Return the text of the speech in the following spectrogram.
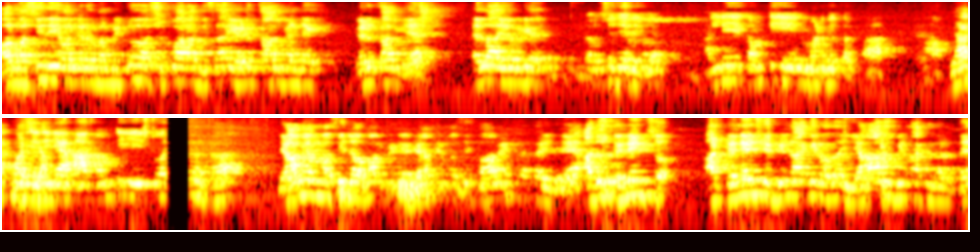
ಅವ್ರ ಮಸೀದಿ ಒಳಗಡೆ ಬಂದ್ಬಿಟ್ಟು ಶುಕ್ರವಾರ ದಿವಸ ಎರಡು ಕಾಲ್ ಗಂಟೆ ಎರಡು ಕಾಲ್ಗೆ ಎಲ್ಲ ಇವ್ರಿಗೆ ಅಲ್ಲಿ ಕಮಿಟಿ ಮಾಡ್ಬೇಕಲ್ವಾ? ಯಾಕೆ ಮಾಡಿಲ್ಲ? ಮಸೀದಿಗೆ ಆ ಕಮಿಟಿ ಇಷ್ಟು ಅಂತ ಜಾಮಿಯಾ ಮಸೀದ್ ಅಮರ್ಪೇಟೆ ಜಾಮಿಯಾ ಮಸೀದ್ ಅಂತ ಇದೆ. ಅದು ಟೆನೆಂಟ್ಸ್ ಆ ಟೆನೆಂಟ್ಸ್ ಬಿಲ್ ಹಾಕಿರೋದು ಯಾರು ಬಿಲ್ ಹಾಕಿದಾರಂತೆ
